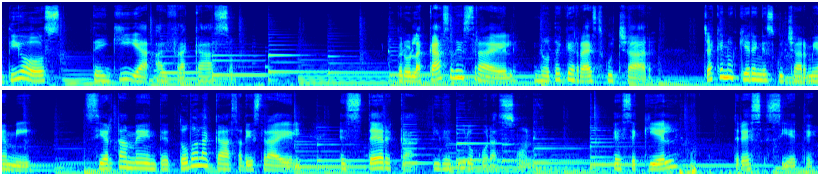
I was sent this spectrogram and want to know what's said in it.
Dios te guía al fracaso. Pero la casa de Israel no te querrá escuchar, ya que no quieren escucharme a mí. Ciertamente toda la casa de Israel es terca y de duro corazón. Ezequiel 3:7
